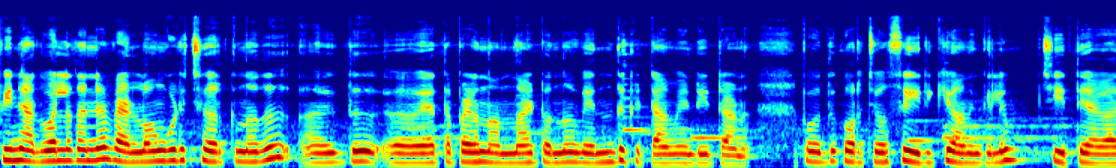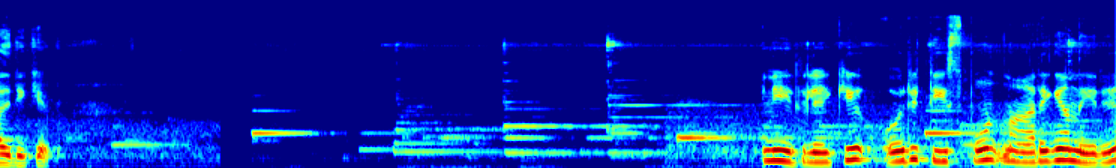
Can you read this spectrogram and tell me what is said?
പിന്നെ അതുപോലെ തന്നെ വെള്ളവും കൂടി ചേർക്കുന്നത് ഇത് ഏത്തപ്പഴം നന്നായിട്ടൊന്ന് വെന്ത് കിട്ടാൻ വേണ്ടിയിട്ടാണ്. അപ്പോൾ ഇത് കുറച്ച് ദിവസം ഇരിക്കുകയാണെങ്കിലും ചീത്തയാകാതിരിക്കും. ഇനി ഇതിലേക്ക് ഒരു ടീസ്പൂൺ നാരങ്ങ നീര്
